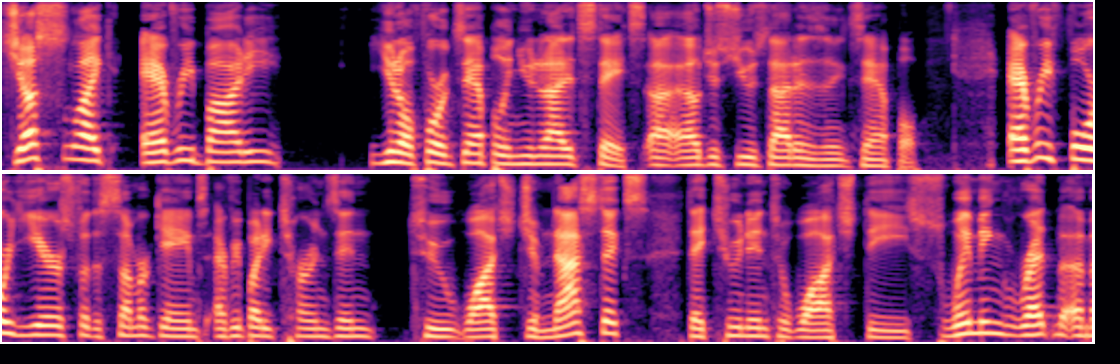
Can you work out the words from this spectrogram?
just like everybody, you know, for example, in United States, uh, I'll just use that as an example. Every four years for the Summer Games, everybody turns in to watch gymnastics. They tune in to watch the swimming red, uh,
